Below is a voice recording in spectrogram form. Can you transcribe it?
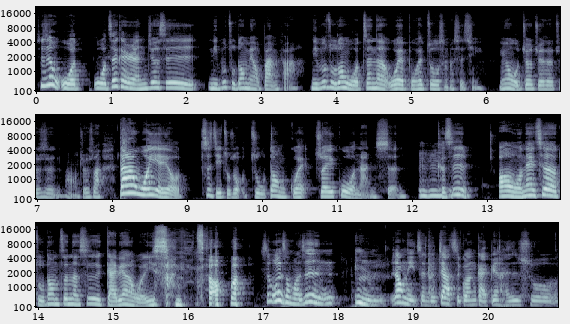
就是我，我这个人就是你不主动没有办法，你不主动，我真的我也不会做什么事情，因为我就觉得就是哦，就算，当然我也有自己主动主动追追过男生，嗯哼，可是哦，我那次的主动真的是改变了我的一生，你知道吗？是为什么？是嗯，让你整个价值观改变，还是说，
